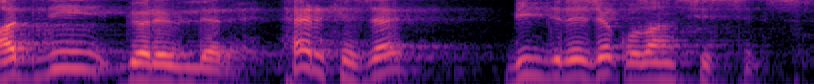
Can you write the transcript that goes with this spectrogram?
adli görevlilere, herkese bildirecek olan sizsiniz.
